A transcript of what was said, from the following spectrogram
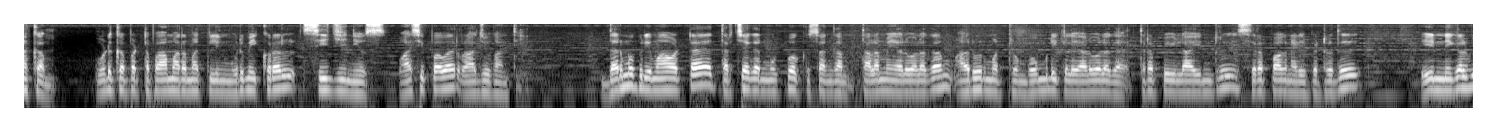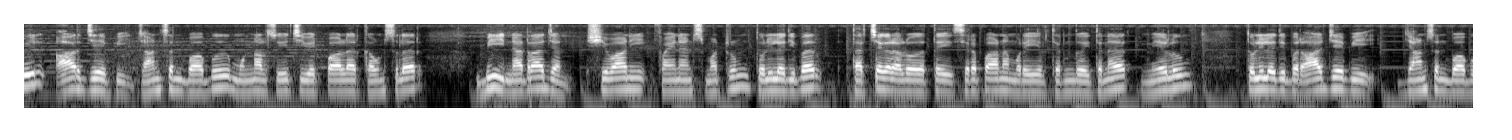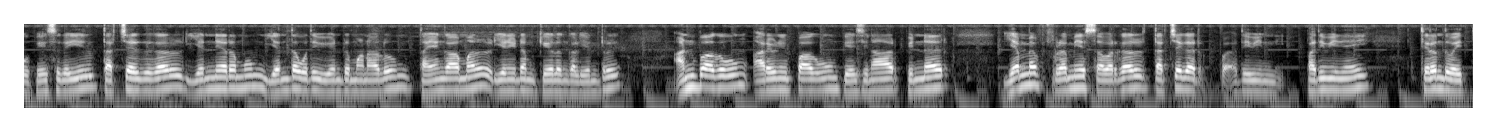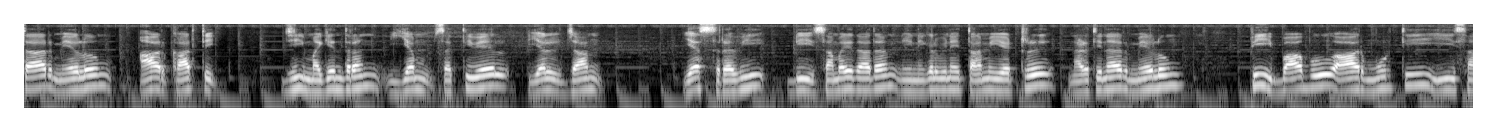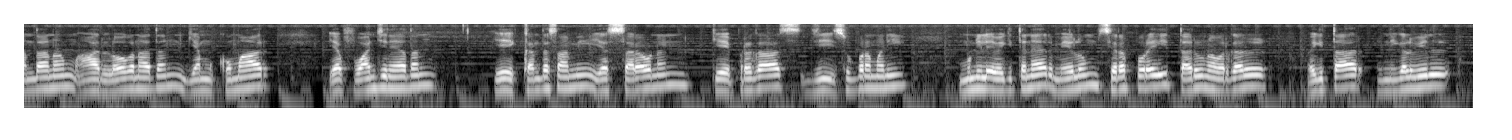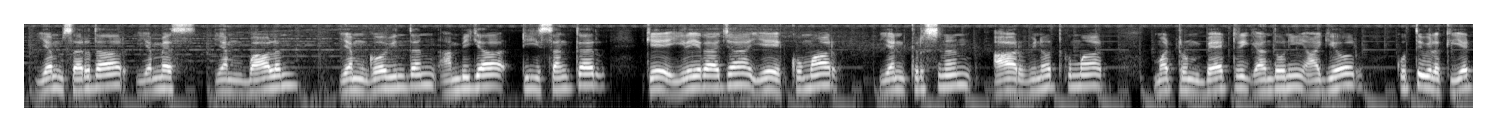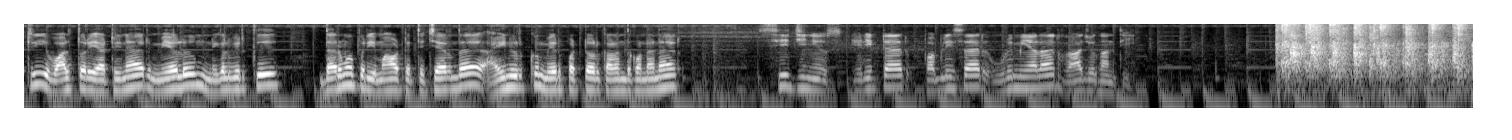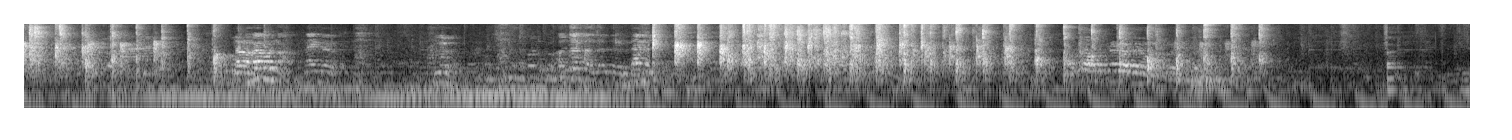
வணக்கம். ஒடுக்கப்பட்ட பாமர மக்களின் உரிமை குரல் சிஜி நியூஸ் வாசிப்பவர் ராஜீவ்காந்தி. தருமபுரி மாவட்ட தற்செயகர் முற்போக்கு சங்கம் தலைமை அலுவலகம் அரூர் மற்றும் பொம்புடி கிளை அலுவலக திறப்பு விழா இன்று சிறப்பாக நடைபெற்றது. இந்நிகழ்வில் ஆர்ஜேபி ஜான்சன் பாபு முன்னாள் சுயேட்சை வேட்பாளர் councillor P Natarajan Shivani finance மற்றும் தொழிலதிபர் தற்செயகர் அலுவலகத்தை சிறப்பான முறையில் திறந்து வைத்தனர். மேலும் தொழிலதிபர் ஆர்ஜேபி ஜான்சன் பாபு பேசுகையில் தற்செயல்கள் எந்நேரமும் எந்த உதவி வேண்டுமானாலும் தயங்காமல் என்னிடம் கேளுங்கள் என்று அன்பாகவும் அரவணைப்பாகவும் பேசினார். பின்னர் எம்எஃப் ரமேஷ் அவர்கள் தற்செயகர் பதிவின் பதிவினை திறந்து வைத்தார். மேலும் R Karthik G Mahendran M Sakthivel L John S Ravi T Samarinathan இந்நிகழ்வினை தலைமையேற்று நடத்தினர். மேலும் P. Babu R. Murthy E. Santhanam R. Loganathan M. Kumar F. Vanchinathan A. Kandasamy S. Saravanan K. Prakash G. Subramani முன்னிலை வகித்தனர். மேலும் சிறப்புரை தருண் அவர்கள் வகித்தார். இந்நிகழ்வில் M. Sardar MS M. Balan M. Govindan Ambika T. Shankar K. Ilayaraja A. Kumar N. Krishnan R. Vinothkumar மற்றும் Patrick Anthony ஆகியோர் குத்துவிளக்கு ஏற்றி வாழ்த்துரையாற்றினர். மேலும் நிகழ்விற்கு தருமபுரி மாவட்டத்தைச் சேர்ந்த ஐநூறுக்கும் மேற்பட்டோர் கலந்து கொண்டனர். சிஜி நியூஸ் எடிட்டர் பப்ளிஷர் உரிமையாளர் ராஜீவ்காந்தி.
